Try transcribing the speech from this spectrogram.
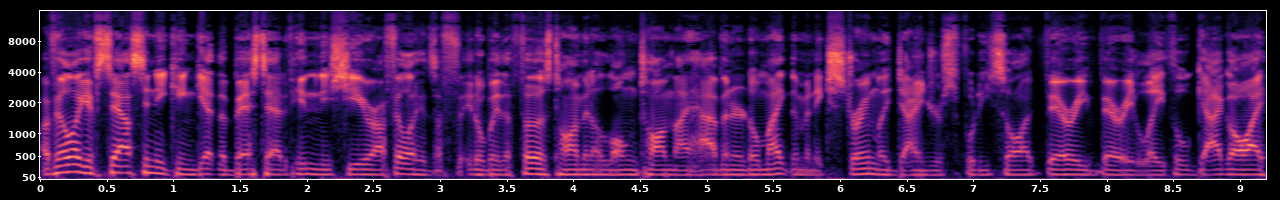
I feel like if South Sydney can get the best out of him this year, I feel like it's a, it'll be the first time in a long time they have, and it'll make them an extremely dangerous footy side. Very, very lethal. Gagai,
